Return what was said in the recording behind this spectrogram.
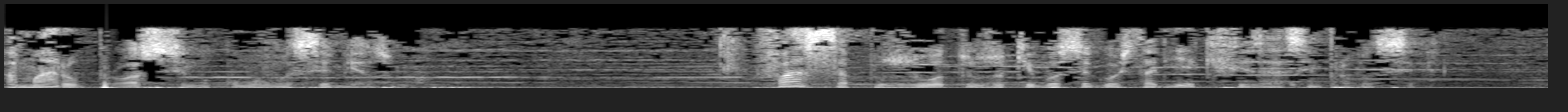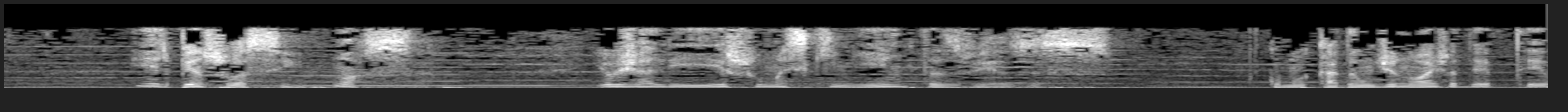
Amar o próximo como você mesmo. Faça para os outros o que você gostaria que fizessem para você. E ele pensou assim: Nossa, eu já li isso umas 500 vezes. Como cada um de nós já deve ter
